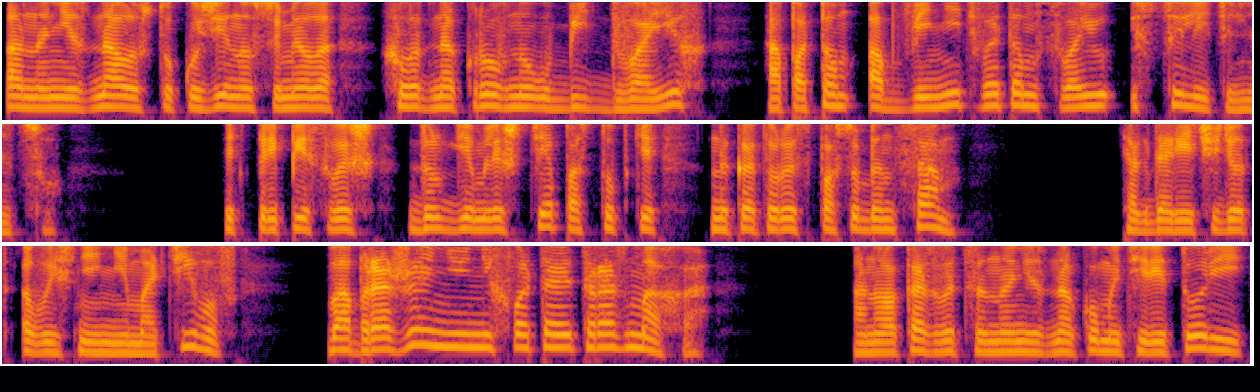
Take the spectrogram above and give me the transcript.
Она не знала, что кузина сумела хладнокровно убить двоих, а потом обвинить в этом свою исцелительницу. Ведь приписываешь другим лишь те поступки, на которые способен сам. Когда речь идет о выяснении мотивов, воображению не хватает размаха. Оно оказывается на незнакомой территории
